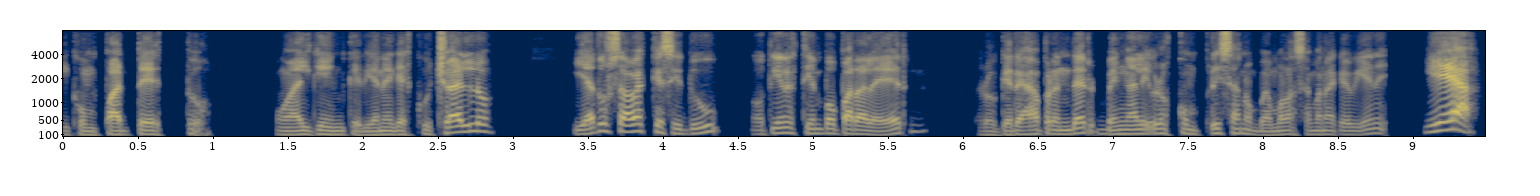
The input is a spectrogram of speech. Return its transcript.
y comparte esto con alguien que tiene que escucharlo. Y ya tú sabes que si tú no tienes tiempo para leer, pero quieres aprender, ven a Libros con Prisa. Nos vemos la semana que viene. ¡Yeah!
